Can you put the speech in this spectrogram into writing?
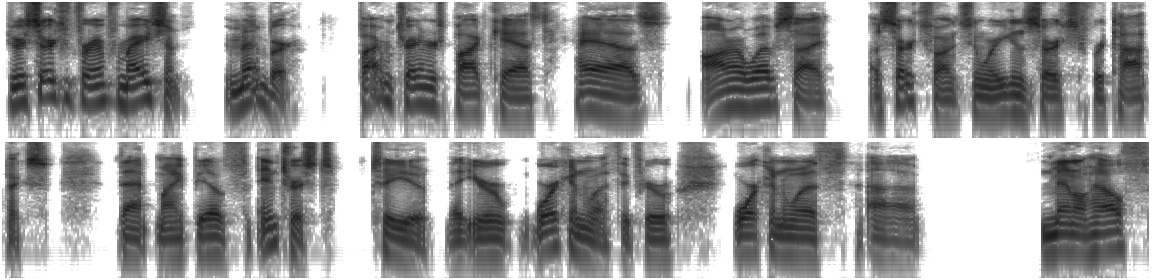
If you're searching for information, remember Firearm Trainers Podcast has on our website a search function where you can search for topics that might be of interest to you that you're working with. If you're working with uh, mental health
